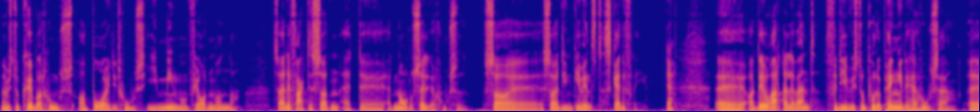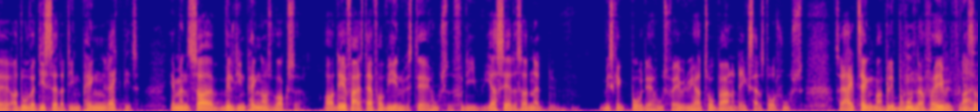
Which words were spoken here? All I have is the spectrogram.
men hvis du køber et hus og bor i dit hus i minimum 14 måneder, så er det faktisk sådan, at, øh, at når du sælger huset, så, øh, så er din gevinst skattefri. Ja. Øh, og det er jo ret relevant, fordi hvis du putter penge i det her hus her, øh, og du værdisætter dine penge rigtigt, jamen så vil dine penge også vokse. Og det er faktisk derfor, vi investerer i huset, fordi jeg ser det sådan, at vi skal ikke bo i det her hus for evigt. Vi har to børn, og det er ikke et stort hus. Så jeg har ikke tænkt mig at blive boende der for evigt, fordi så,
